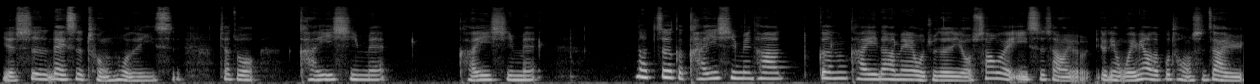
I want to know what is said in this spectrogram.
也是类似囤货的意思，叫做卡伊西梅。卡伊西妹，那这个卡伊西妹，它跟卡伊大咩，我觉得有稍微意思上有有点微妙的不同，是在于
